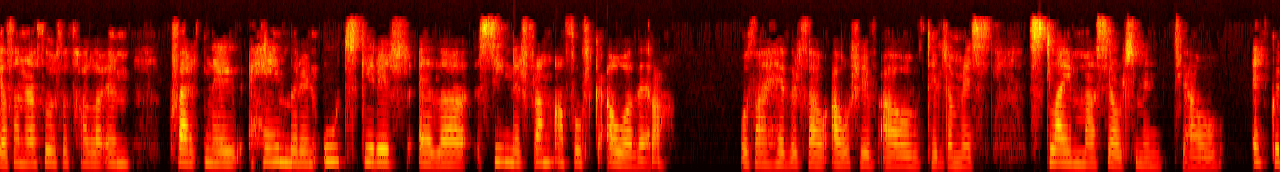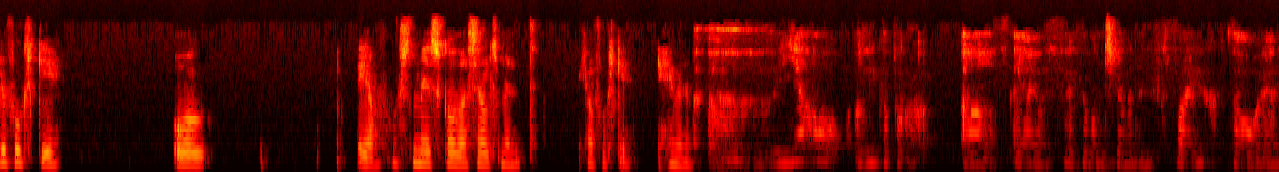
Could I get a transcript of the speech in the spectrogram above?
Já, þannig að þú ert að tala um hvernig heimurinn útskýrir eða sýnir fram að fólk á að vera og það hefur þá áhrif á til dæmis slæma sjálfsmynd hjá einhverju fólki og já, misgóða sjálfsmynd hjá fólki í heiminum. Uh, já, líka bara að ef eitthvað mannskja verður fræg þá er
